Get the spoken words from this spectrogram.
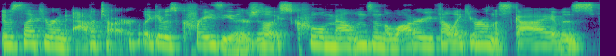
It was like you were an avatar. Like it was crazy. There's just all these cool mountains in the water. You felt like you were on the sky. It was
